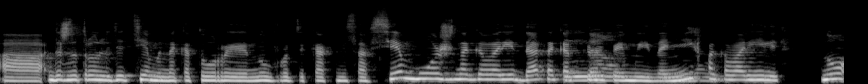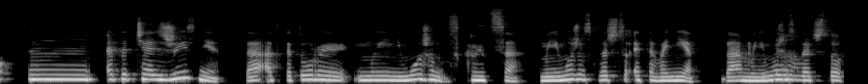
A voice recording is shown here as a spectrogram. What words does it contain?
а, даже затронули те темы, на которые, ну, вроде как не совсем можно говорить, да, так открыто, да. и мы на них да. поговорили, но это часть жизни, да, от которой мы не можем скрыться. Мы не можем сказать, что этого нет. Да? Мы не можем да. сказать, что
